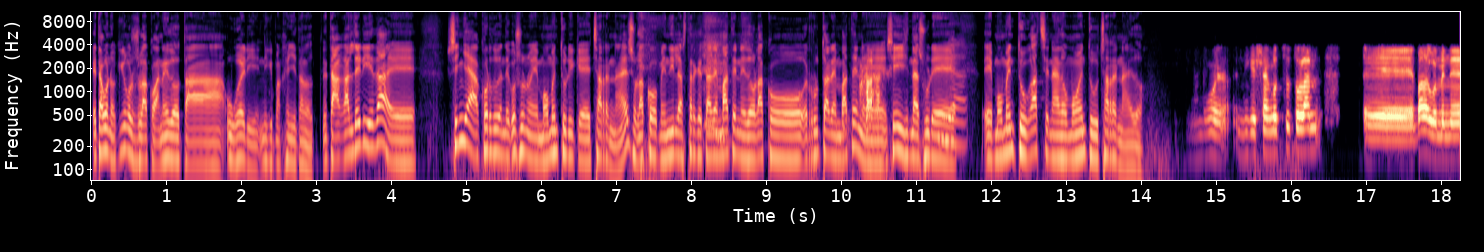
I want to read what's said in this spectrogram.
eta bueno, kingo zuzulako anedota ugeri, nik imaginetan dut. Eta galderi da, e, zein ja akorduen dekozun e, momenturik e, txarrena, eh? Olako mendilasterketaren baten edo olako rutaren baten, e, zein izan da zure Ja. e, momentu gatzena edo momentu txarrena edo? Bueno, nik esango zutolan, e, badago hemen e,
